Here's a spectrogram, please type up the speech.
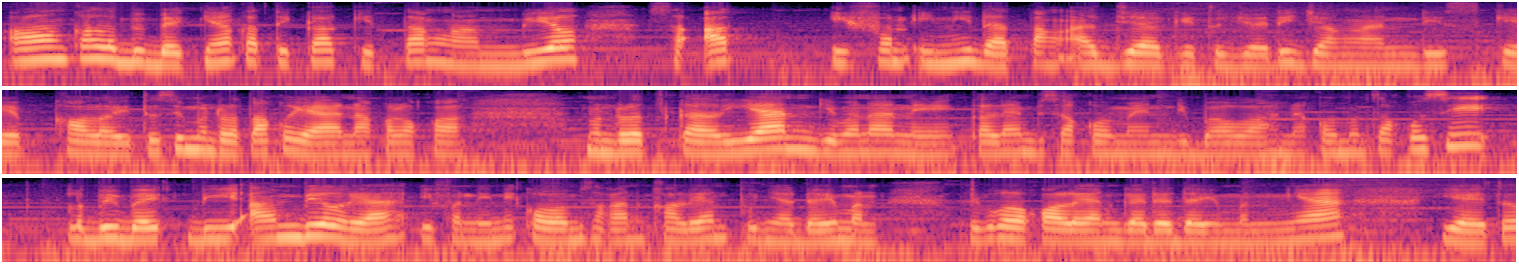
alangkah lebih baiknya ketika kita ngambil saat event ini datang aja gitu. Jadi jangan di skip. Kalau itu sih menurut aku ya. Nah kalau menurut kalian gimana nih? Kalian bisa komen di bawah. Nah kalau menurut aku sih lebih baik diambil ya event ini kalau misalkan kalian punya diamond. Tapi kalau kalian gak ada diamondnya ya itu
